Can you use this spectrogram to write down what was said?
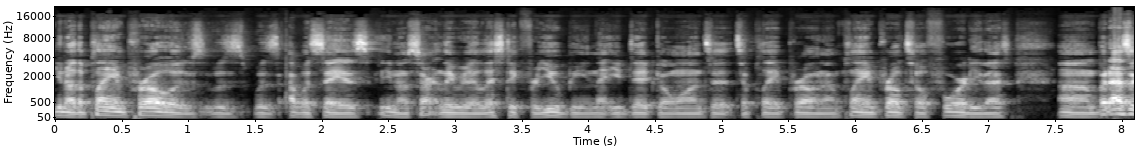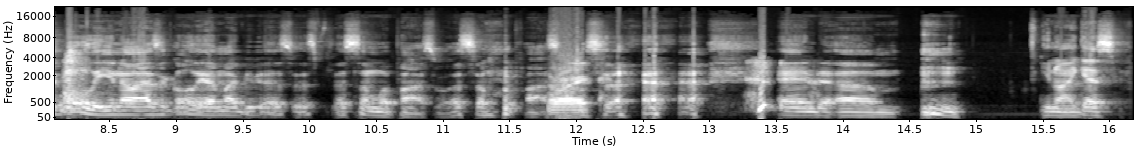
you know, the playing pro is, was was I would say is you know certainly realistic for you, being that you did go on to, to play pro, and I'm playing pro till forty. That's um, but as a goalie, you know, as a goalie, that might be that's, that's, that's somewhat possible. That's somewhat possible. Right. So, and um, you know, I guess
